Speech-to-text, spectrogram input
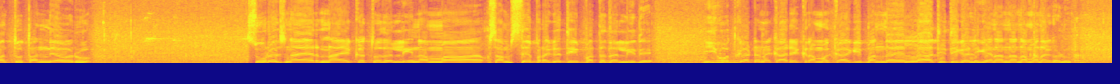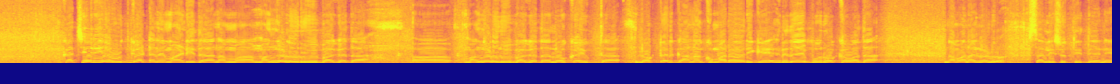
ಮತ್ತು ತಂದೆಯವರು ಸೂರಜ್ ನಾಯರ್ ನಾಯಕತ್ವದಲ್ಲಿ ನಮ್ಮ ಸಂಸ್ಥೆ ಪ್ರಗತಿ ಪಥದಲ್ಲಿದೆ. ಈ ಉದ್ಘಾಟನಾ ಕಾರ್ಯಕ್ರಮಕ್ಕಾಗಿ ಬಂದ ಎಲ್ಲ ಅತಿಥಿಗಳಿಗೆ ನನ್ನ ನಮನಗಳು. ಕಚೇರಿಯ ಉದ್ಘಾಟನೆ ಮಾಡಿದ ನಮ್ಮ ಮಂಗಳೂರು ವಿಭಾಗದ ಮಂಗಳೂರು ವಿಭಾಗದ ಲೋಕಾಯುಕ್ತ ಡಾಕ್ಟರ್ ಗಾನಕುಮಾರ್ ಅವರಿಗೆ ಹೃದಯಪೂರ್ವಕವಾದ ನಮನಗಳು ಸಲ್ಲಿಸುತ್ತಿದ್ದೇನೆ.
